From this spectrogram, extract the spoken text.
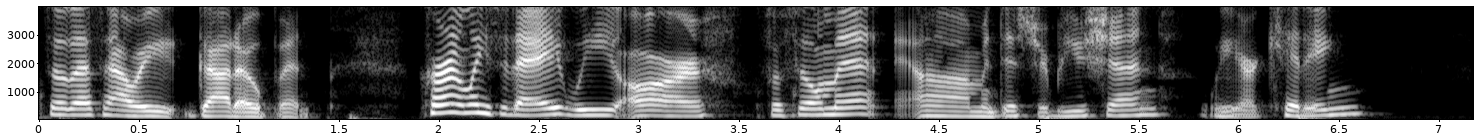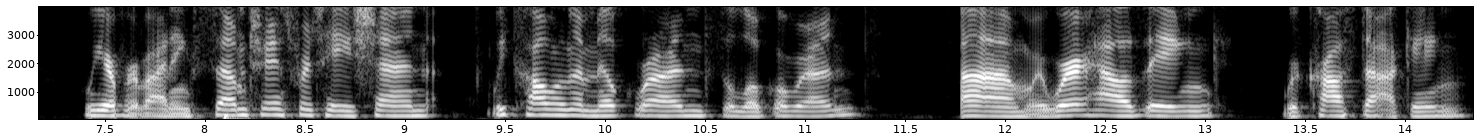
So that's how we got open. Currently today, we are fulfillment um, and distribution. We are kidding. We are providing some transportation we call them the milk runs, the local runs. Um, we're warehousing, we're cross docking.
